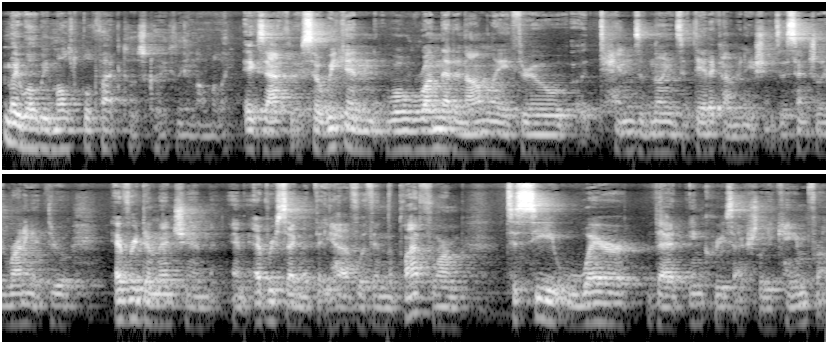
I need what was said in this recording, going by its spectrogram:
may well be multiple factors creating the anomaly. Exactly. So we can we'll run that anomaly through tens of millions of data combinations, essentially running it through every dimension and every segment that you have within the platform to see where that increase actually came from.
